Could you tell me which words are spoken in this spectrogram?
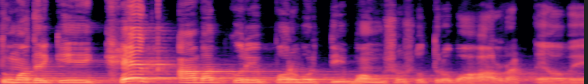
তোমাদেরকে ক্ষেত আবাদ করে পরবর্তী বংশসূত্র বহাল রাখতে হবে।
